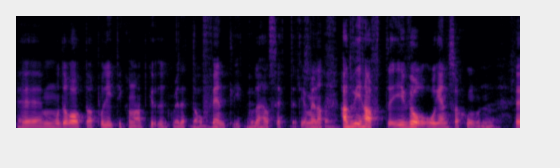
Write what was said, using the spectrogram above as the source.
eh, moderata politikerna att gå ut med detta offentligt på det här sättet. Jag menar, hade vi haft i vår organisation, eh,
